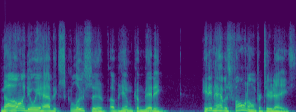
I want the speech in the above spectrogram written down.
not only do we have exclusive of him committing, he didn't have his phone on for two days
